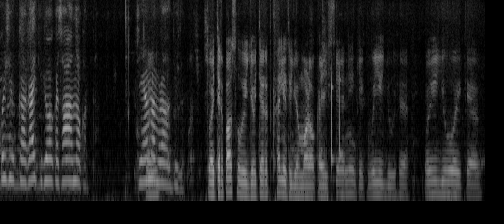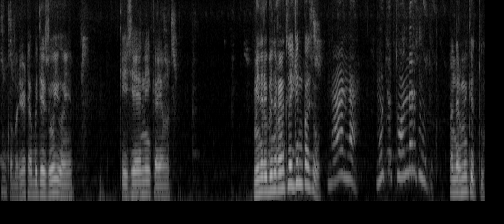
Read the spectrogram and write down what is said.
પછી કાકી કહેવા કે સારા ન કરતા. જે એમ એમ રાવ દીધું તો અત્યારે પાછું વહી ગયો. અત્યારે ખાલી થઈ ગયો માળો. કઈ છે નહીં કે વહી ગયું છે. વહી ગયું હોય કે શું ખબર. હેઠે બધે જોયું અહીંયા કે છે નહીં કઈ એમ. મિનરું બિનરું નથી લઈ ગયું ને પાછું? ના ના. તું અંદર જ મૂક્યું અંદર મૂક્યું તું?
